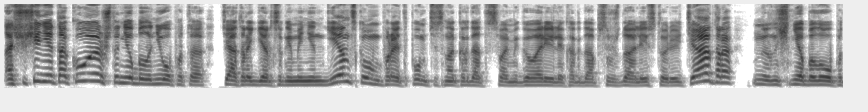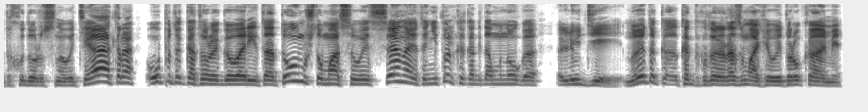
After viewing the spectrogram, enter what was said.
Ощущение такое, что не было ни опыта театра герцога Менингенского, мы про это, помните, когда-то с вами говорили, когда обсуждали историю театра, значит, не было опыта художественного театра, опыта, который говорит о том, что массовая сцена — это не только когда много людей, но это, как, которые размахивают руками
